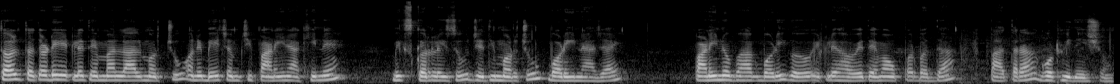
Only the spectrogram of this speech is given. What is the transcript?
તલ તતડે એટલે તેમાં લાલ મરચું અને બે ચમચી પાણી નાખીને મિક્સ કરી લઈશું જેથી મરચું બળી ના જાય. પાણીનો ભાગ બળી ગયો એટલે હવે તેમાં ઉપર બધા પાતરા ગોઠવી દઈશું.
